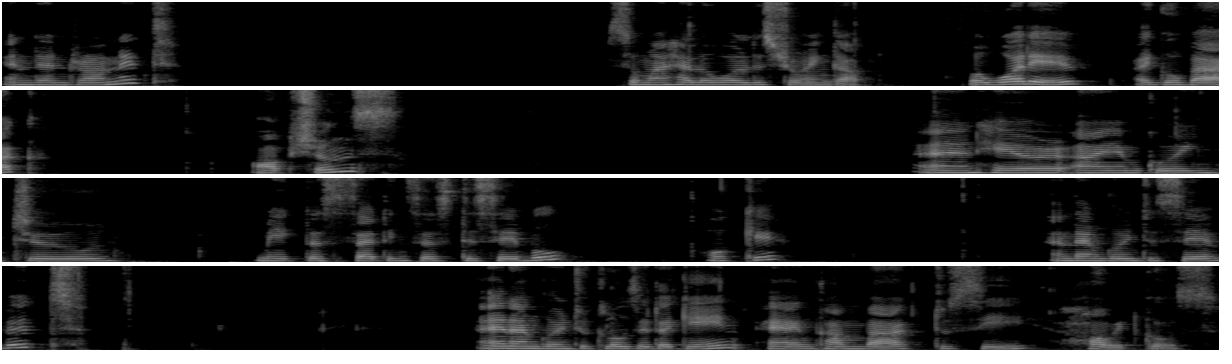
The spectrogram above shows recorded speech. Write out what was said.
and then run it. So my hello world is showing up. But what if I go back options and here I am going to make the settings as disable okay. And I'm going to save it. And I'm going to close it again and come back to see how it goes.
